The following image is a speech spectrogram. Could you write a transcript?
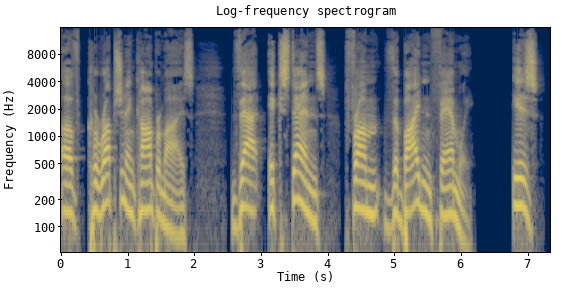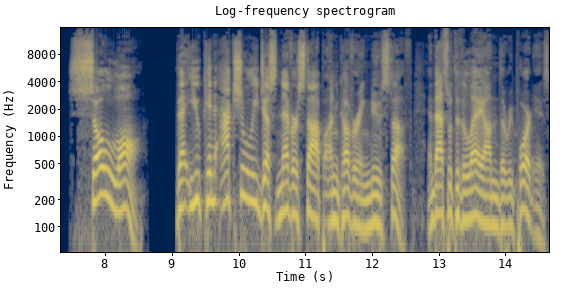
of corruption and compromise that extends from the Biden family is so long that you can actually just never stop uncovering new stuff. And that's what the delay on the report is.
